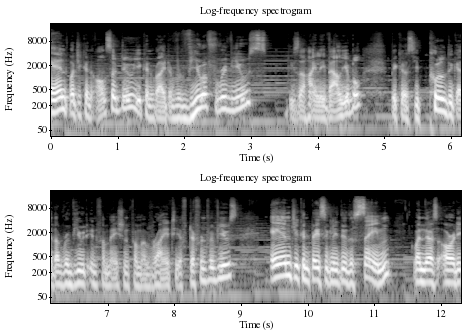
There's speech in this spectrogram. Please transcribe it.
And what you can also do, you can write a review of reviews. These are highly valuable because you pull together reviewed information from a variety of different reviews. And you can basically do the same when there's already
